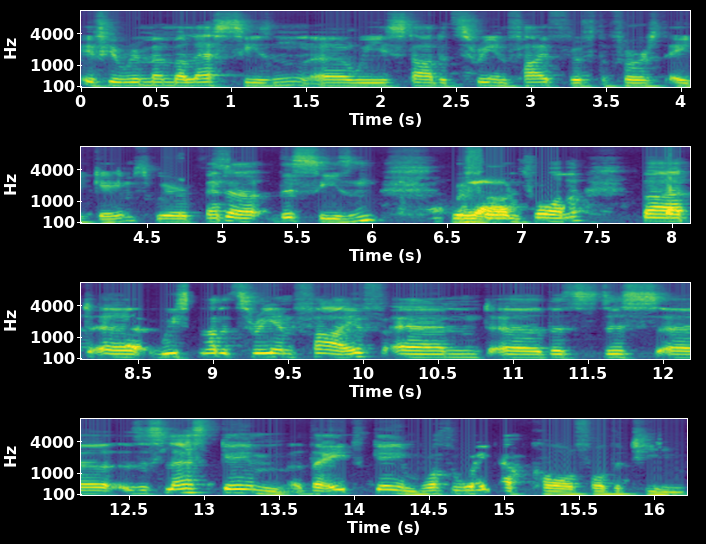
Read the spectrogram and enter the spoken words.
if you remember last season uh, we started three and five with the first eight games. We're better this season with four and four. But uh, we started three and five and uh, this this uh, this last game the eighth game was a wake up call for the team.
